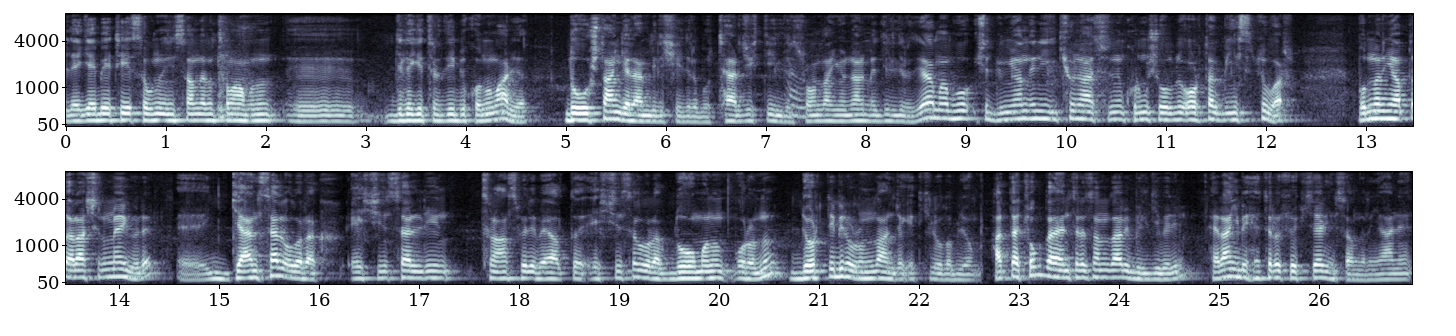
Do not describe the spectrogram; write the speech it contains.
LGBT'yi savunan insanların tamamının e, dile getirdiği bir konu var ya doğuştan gelen bir şeydir bu. Tercih değildir, sonradan yönelme değildir diye ama bu işte dünyanın en iyi iki üniversitesinin kurmuş olduğu ortak bir enstitü var. Bunların yaptığı araştırmaya göre e, gensel olarak eşcinselliğin transferi veyahut da eşcinsel olarak doğmanın oranı dörtte bir oranında ancak etkili olabiliyor. Hatta çok daha enteresan daha bir bilgi vereyim. Herhangi bir heteroseksüel insanların yani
